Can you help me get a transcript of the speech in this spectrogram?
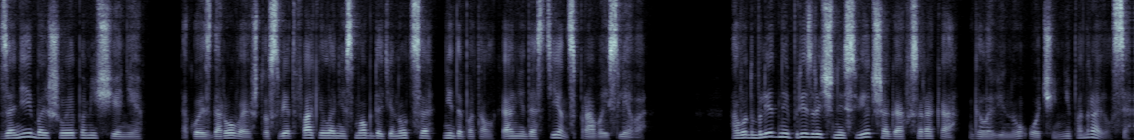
За ней большое помещение. Такое здоровое, что свет факела не смог дотянуться ни до потолка, ни до стен справа и слева. А вот бледный призрачный свет в шагах в сорока Головину очень не понравился.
